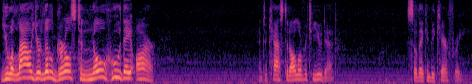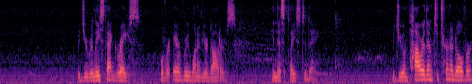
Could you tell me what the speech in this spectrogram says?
You allow your little girls to know who they are and to cast it all over to you, Dad, so they can be carefree. Would you release that grace over every one of your daughters in this place today? Would you empower them to turn it over?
